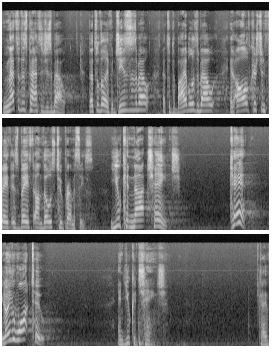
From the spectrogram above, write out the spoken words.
And that's what this passage is about. That's what the life of Jesus is about. That's what the Bible is about. And all of Christian faith is based on those two premises. You cannot change. Can't. You don't even want to. And you could change. Okay?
